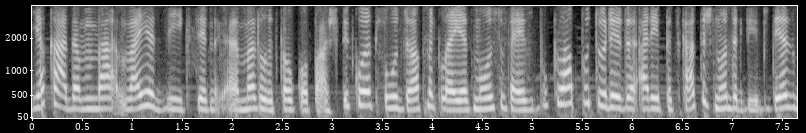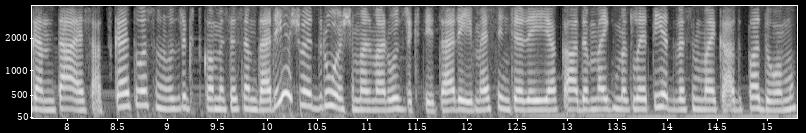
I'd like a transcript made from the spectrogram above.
Ja kādam vajadzīgs ir eh, mazliet kaut ko pašpikot, lūdzu apmeklējiet mūsu Facebook lapu. Tur ir arī pēc katras nodarbības diezgan tā, es atskaitos un uzrakstu, ko mēs esam darījuši. Vai droši man var uzrakstīt arī Messengerī, ja kādam vajag mazliet iedvesmu vai kādu padomu.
